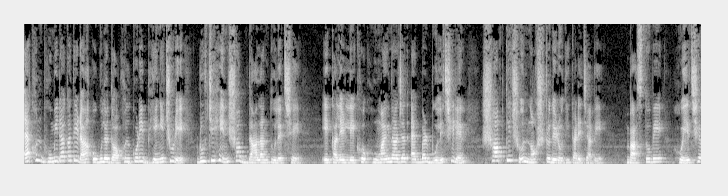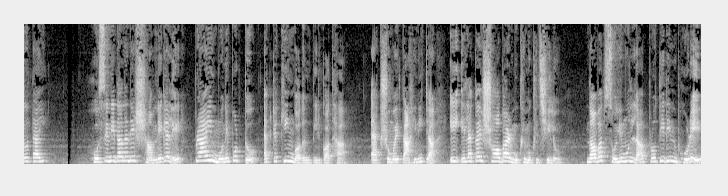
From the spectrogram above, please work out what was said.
এখন ভূমি ডাকাতেরা ওগুলো দখল করে ভেঙে চুরে রুচিহীন সব দালান তুলেছে। একালের লেখক হুমায়ুন আজাদ একবার বলেছিলেন সব কিছু নষ্টদের অধিকারে যাবে। বাস্তবে হয়েছেও তাই। হোসেনি দালানের সামনে গেলে প্রায় মনে পড়ত একটা কিংবদন্তির কথা। একসময় কাহিনীটা এই এলাকায় সবার মুখে মুখে ছিল। নবাব সলিমুল্লাহ প্রতিদিন ভোরে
